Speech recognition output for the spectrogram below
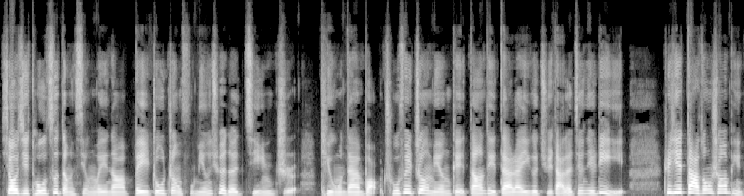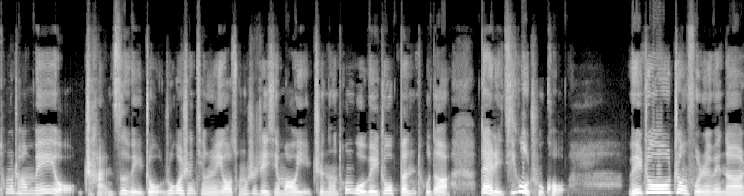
消极投资等行为呢，被州政府明确的禁止提供担保，除非证明给当地带来一个巨大的经济利益。这些大宗商品通常没有产自维州，如果申请人要从事这些贸易，只能通过维州本土的代理机构出口。维州政府认为呢，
